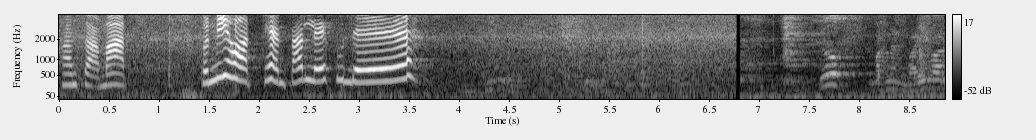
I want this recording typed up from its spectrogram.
ความสามารถเพิ่นมีฮอตแขนตัดเล็กคุณเด้ลูกบักนั่นไว้ก่อน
